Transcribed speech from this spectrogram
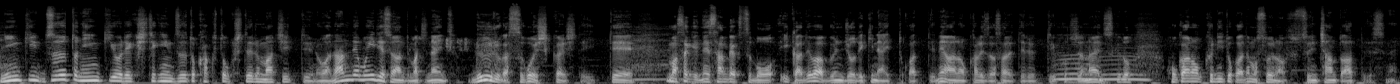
人気ずっと人気を歴史的にずっと獲得してる街っていうのは何でもいいですよなんて街ないんですよ。ルールがすごいしっかりしていて、まあ、さっきね300坪以下では分譲できないとかってねあの軽井沢されてるっていうことじゃないですけどうん。他の国とかでもそういうのは普通にちゃんとあってですね。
